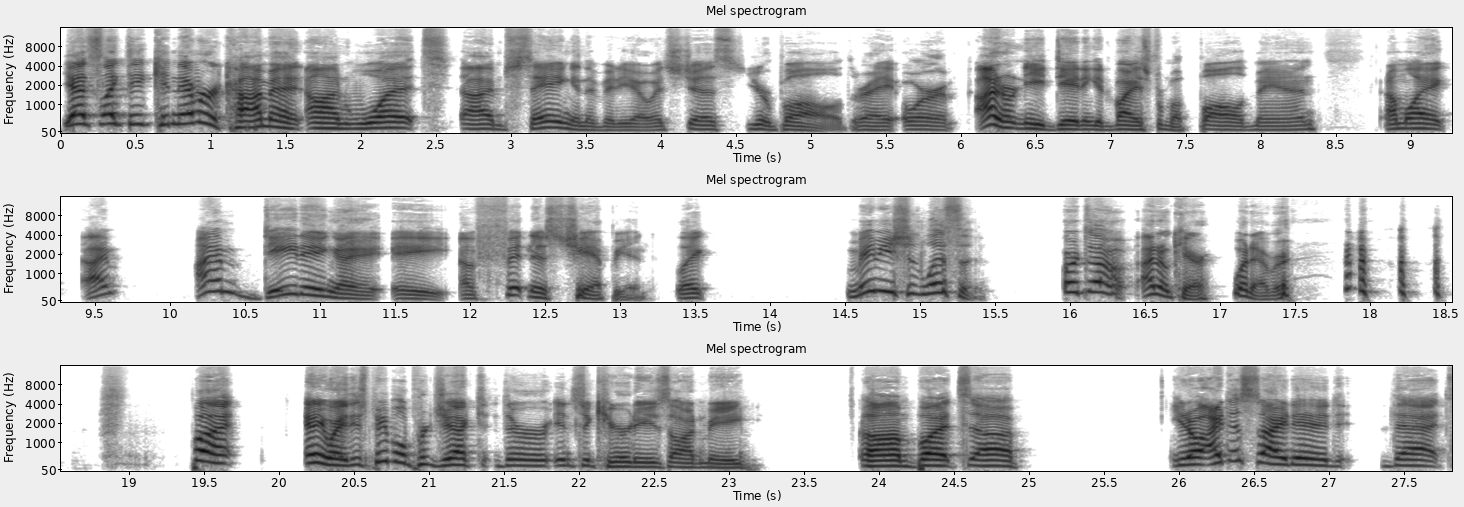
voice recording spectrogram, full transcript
Yeah. It's like they can never comment on what I'm saying in the video. It's just you're bald, right? Or I don't need dating advice from a bald man. I'm like, I'm I'm dating a a, a fitness champion. Like, maybe you should listen or don't. I don't care. Whatever. but anyway, these people project their insecurities on me. Um, but uh you know, I decided that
